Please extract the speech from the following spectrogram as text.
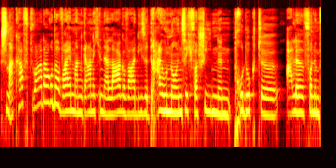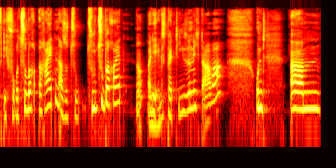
schmackhaft war darüber, weil man gar nicht in der Lage war, diese 93 verschiedenen Produkte alle vernünftig vorzubereiten, also zu, zuzubereiten, ne? weil mhm. die Expertise nicht da war. Und ähm,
